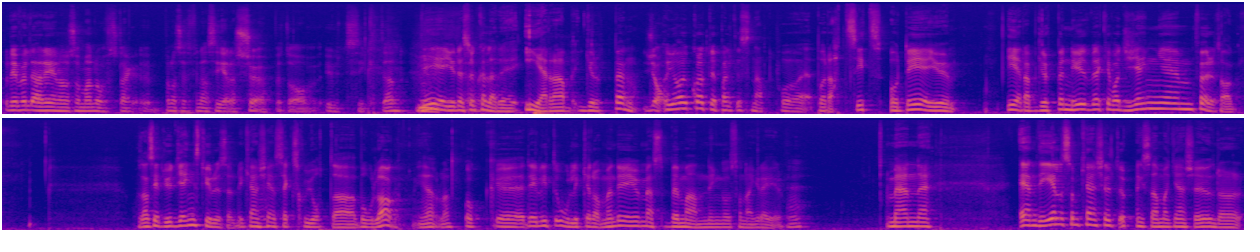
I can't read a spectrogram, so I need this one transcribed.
Och det är väl därigenom som han då på något sätt finansierar köpet av Utsikten. det är ju den så kallade ERAB-gruppen. Ja. Och jag har kollat upp lite snabbt på, på Ratsits. Och det är ju ERAB-gruppen, det verkar vara ett gäng eh, företag. Och sen sitter ju ett gäng styrelser. Det kanske är 6, 7, 8 bolag. Jävlar. Och eh, det är lite olika då, men det är ju mest bemanning och sådana grejer. Mm. Men eh, en del som kanske är lite uppmärksamma kanske undrar,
